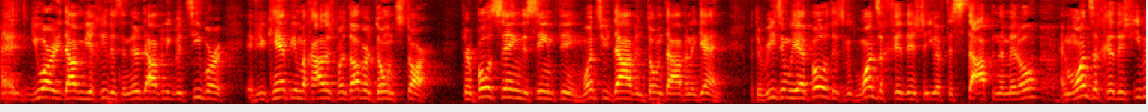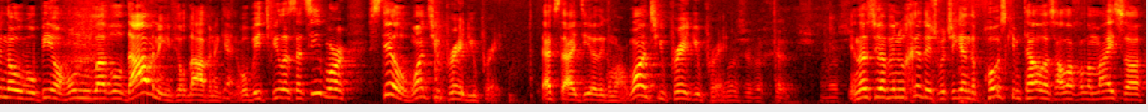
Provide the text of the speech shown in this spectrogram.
and you already daven b'yachidus and they're davening b'tzibur, if you can't be machalish b'davar, don't start. They're both saying the same thing. Once you daven, don't daven again. But the reason we have both is because one's a chiddush that you have to stop in the middle, and one's a chiddush, even though it will be a whole new level of davening if you'll daven again. It will be tefillas tzibur. Still, once you prayed, you prayed. That's the idea of the Gemara. Once you prayed, you prayed. Unless you have a new chiddush, which again the poskim tell us halacha lemaisa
